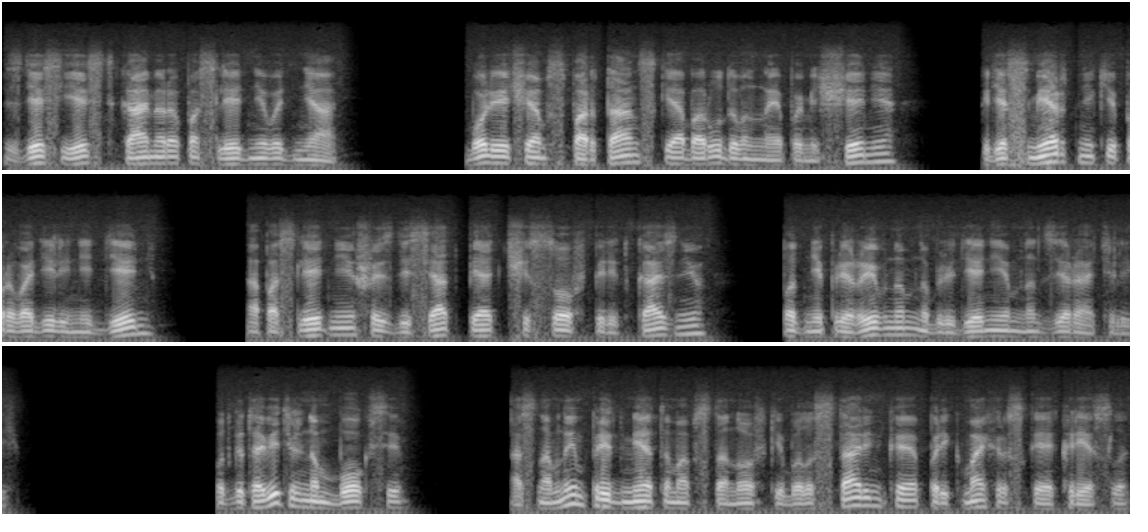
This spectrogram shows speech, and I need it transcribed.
здесь есть камера последнего дня, более чем спартански оборудованное помещение, где смертники проводили не день, а последние 65 часов перед казнью под непрерывным наблюдением надзирателей. В подготовительном боксе основным предметом обстановки было старенькое парикмахерское кресло,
